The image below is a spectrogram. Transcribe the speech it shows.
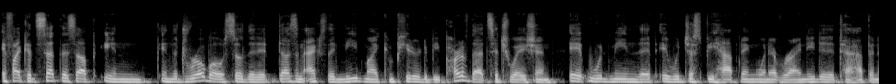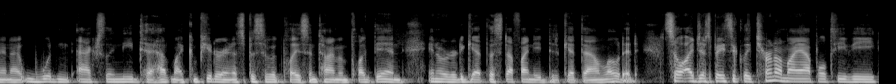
If I could set this up in, in the Drobo so that it doesn't actually need my computer to be part of that situation, it would mean that it would just be happening whenever I needed it to happen, and I wouldn't actually need to have my computer in a specific place and time and plugged in in order to get the stuff I need to get downloaded. So I just basically turn on my Apple TV,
